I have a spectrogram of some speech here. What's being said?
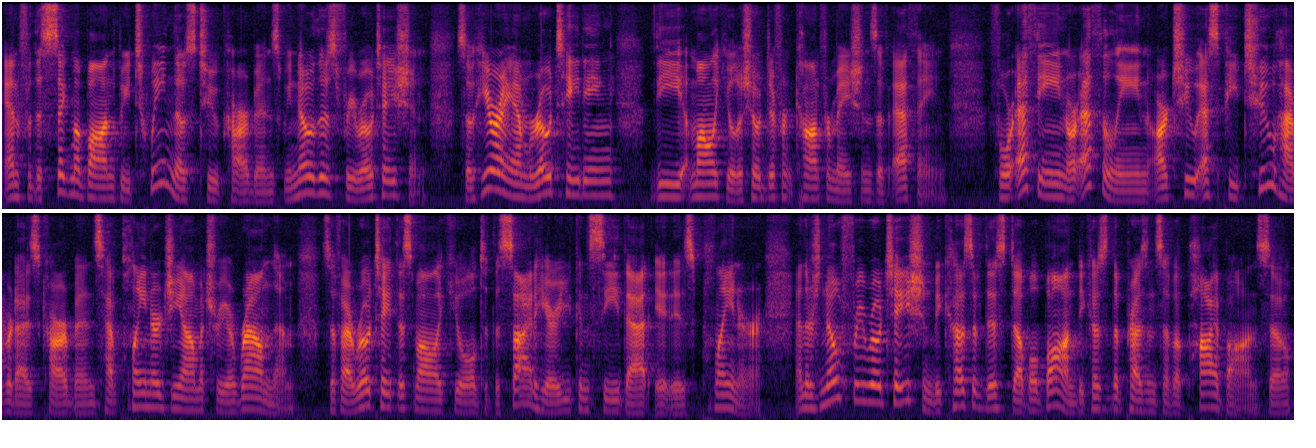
And for the sigma bond between those two carbons, we know there's free rotation. So here I am rotating the molecule to show different conformations of ethane. For ethene or ethylene, our two sp2 hybridized carbons have planar geometry around them. So if I rotate this molecule to the side here, you can see that it is planar. And there's no free rotation because of this double bond, because of the presence of a pi bond. So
